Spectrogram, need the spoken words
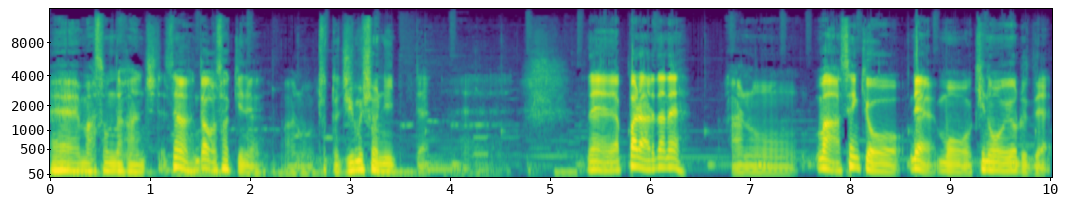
えー、まあそんな感じですね。だからさっきね、あの、ちょっと事務所に行って、えー、ね、やっぱりあれだね、あのー、まあ選挙ね、もう昨日夜で、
